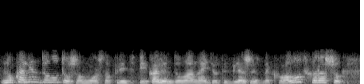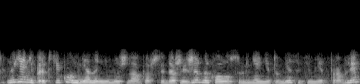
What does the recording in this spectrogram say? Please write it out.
Ну, календулу тоже можно. В принципе, и календула она идет и для жирных волос хорошо. Но я не практикую, мне она не нужна, потому что даже и жирных волос у меня нет, у меня с этим нет проблем.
